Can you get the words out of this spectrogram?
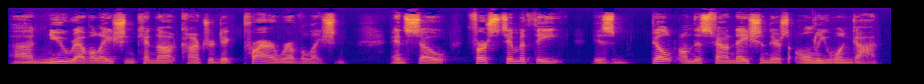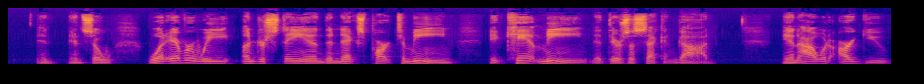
Uh, new revelation cannot contradict prior revelation. And so First Timothy is built on this foundation. There's only one God. And, and so whatever we understand the next part to mean, it can't mean that there's a second God. And I would argue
